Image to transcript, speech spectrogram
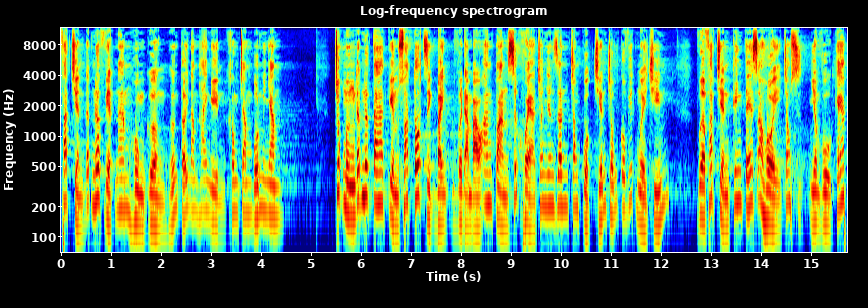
phát triển đất nước Việt Nam hùng cường hướng tới năm 2045. Chúc mừng đất nước ta kiểm soát tốt dịch bệnh, vừa đảm bảo an toàn sức khỏe cho nhân dân trong cuộc chiến chống COVID-19, vừa phát triển kinh tế xã hội trong nhiệm vụ kép.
